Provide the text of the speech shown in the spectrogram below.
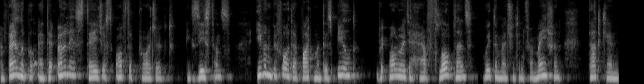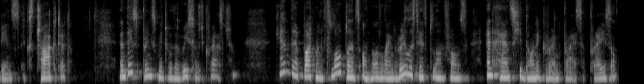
available at the earliest stages of the project existence. Even before the apartment is built, we already have floor plans with the mentioned information that can be extracted. And this brings me to the research question. Can the apartment floor plans on online real estate platforms enhance hedonic rent price appraisal?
